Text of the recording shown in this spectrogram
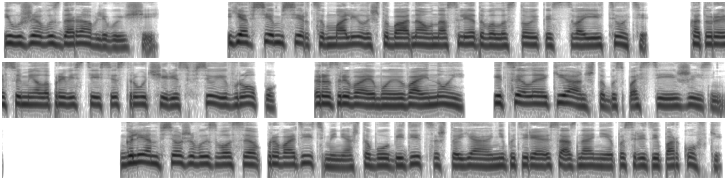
и уже выздоравливающей. Я всем сердцем молилась, чтобы она унаследовала стойкость своей тети, которая сумела провести сестру через всю Европу разрываемую войной, и целый океан, чтобы спасти ей жизнь. Глен все же вызвался проводить меня, чтобы убедиться, что я не потеряю сознание посреди парковки.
